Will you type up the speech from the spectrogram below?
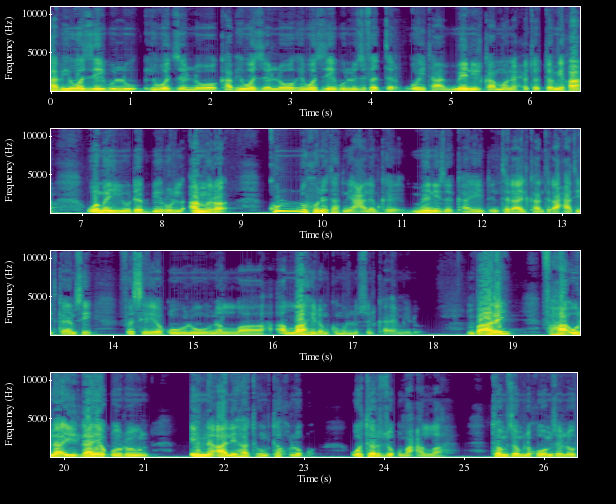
ካብ ህይወት ዘይብሉ ህይወት ዘለዎ ካብ ህይወት ዘለዎ ህይወት ዘይብሉ ዝፈጥር ጎይታ መን ኢልካ ሞነ ሕተቶም ኢኻ ወመን ዩደብሩ ልኣምራ ኩሉ ኩነታት ናይ ዓለም ከ መን እዩ ዘካይድ እንተ ኢልካ እተ ሓቲትካዮም ሲ ፈሰየቁሉን ኣላ ኣላ ኢሎም ክምልሱልካ እዮም ኢሉ እምበኣረይ ፈሃኡላ ላ የቁሉን እነ ኣሊሃትም ተክሉቅ ወተርዙቅ ማዓ ኣላ እቶም ዘምልኽዎም ዘለዉ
